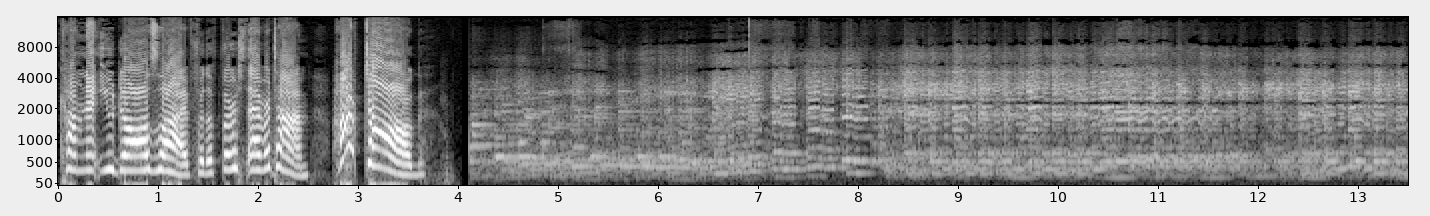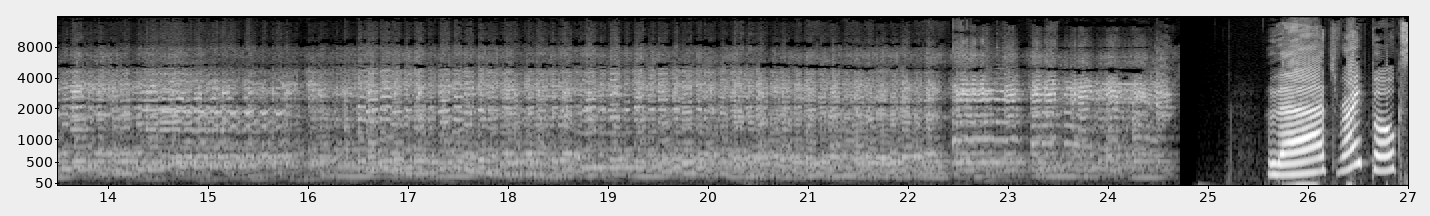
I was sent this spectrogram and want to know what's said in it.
coming at you dolls live for the first ever time. Hot dog! That's right, folks.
